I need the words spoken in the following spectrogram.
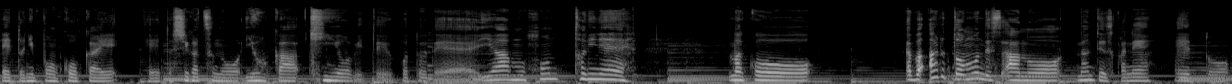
えーと、日本公開、えーと4月の8日金曜日ということでいやもう本当にねまあこうやっぱあると思うんです。あの何ていうんですかね。えっ、ー、と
